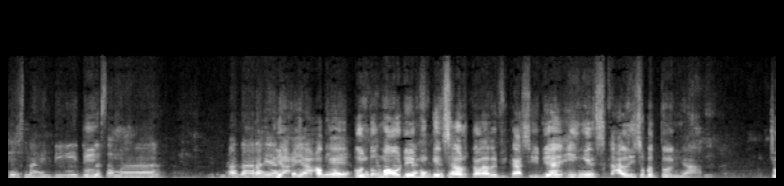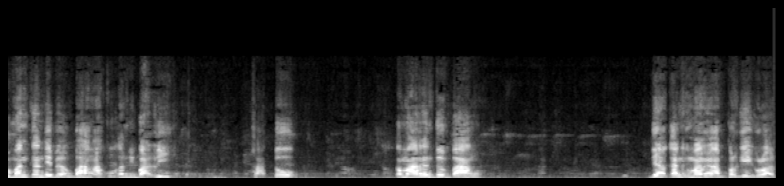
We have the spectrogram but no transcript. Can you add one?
Kusnaidi juga sama Pak Sarah ya. Ya, ya, oke. Untuk mungkin Maudi mungkin saya harus klarifikasi. Dia ingin sekali sebetulnya. Cuman kan dia bilang, Bang, aku kan di Bali. Satu. Kemarin tuh, Bang. Dia kan kemarin pergi keluar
